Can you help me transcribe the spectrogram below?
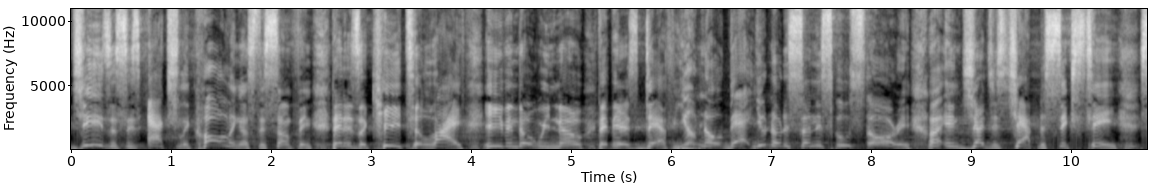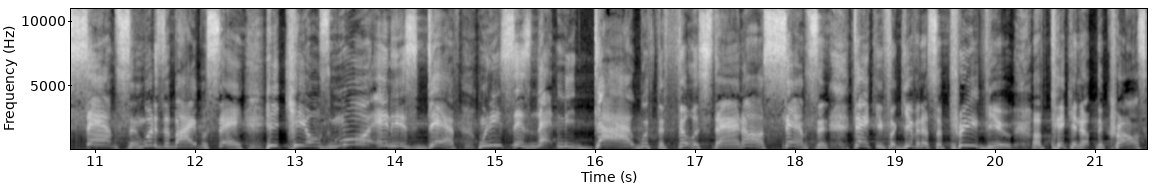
Jesus is actually calling us to something that is a key to life, even though we know that there's death. You know that. You know the Sunday school story uh, in Judges chapter 16. Samson, what does the Bible say? He kills more in his death when he says, Let me die with the Philistine. Oh, Samson, thank you for giving us a preview of picking up the cross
